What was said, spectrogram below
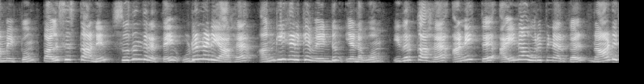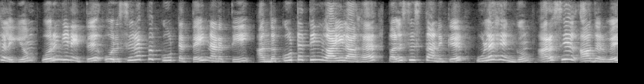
அமைப்பும் பலுசிஸ்தானின் சுதந்திரத்தை உடனடியாக அங்கீகரிக்க வேண்டும் எனவும் இதற்காக அனைத்து ஐநா உறுப்பினர்கள் நாடுகளையும் ஒருங்கிணைத்து ஒரு சிறப்பு கூட்டத்தை நடத்தி அந்த கூட்டத்தின் வாயிலாக பலுசிஸ்தானுக்கு உலகெங்கும் அரசியல் ஆதரவு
